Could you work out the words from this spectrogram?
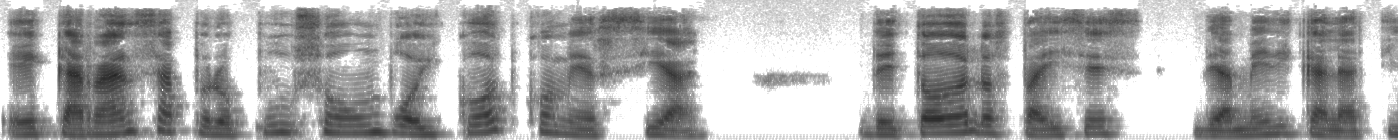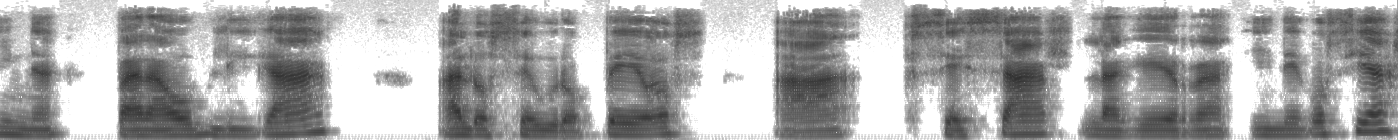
eh, Carranza propuso un boicot comercial de todos los países de América Latina para obligar a los europeos a cesar la guerra y negociar.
